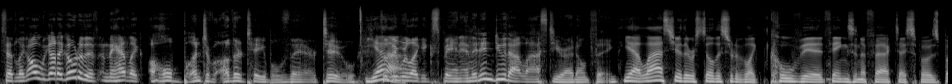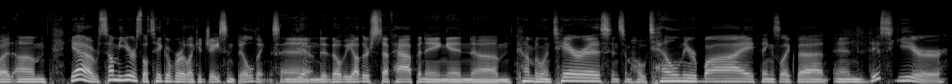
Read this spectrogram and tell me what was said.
said like, "Oh, we got to go to this," and they had like a whole bunch of other tables there too. Yeah. so they were like expanding, and they didn't do that last year, I don't think. Yeah, last year there was still this sort of like COVID things in effect, I suppose. But um, yeah, some years they'll take over like adjacent buildings, and Yeah. there'll be other stuff happening in um, Cumberland Terrace and some hotel nearby, things like that. And this year.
